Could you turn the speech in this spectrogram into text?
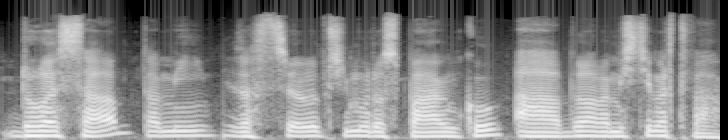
do lesa, tam jí zastřelil přímo do spánku a byla na místě mrtvá.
